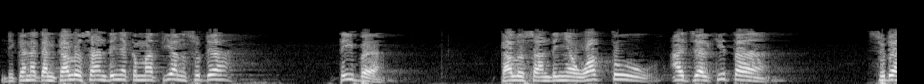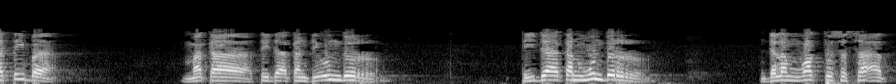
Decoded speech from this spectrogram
Dikarenakan kalau seandainya kematian sudah tiba kalau seandainya waktu ajal kita sudah tiba, maka tidak akan diundur, tidak akan mundur dalam waktu sesaat.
